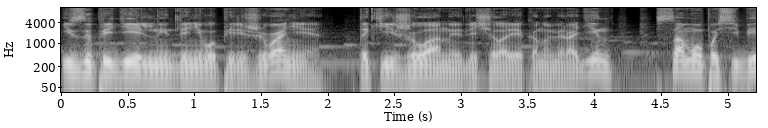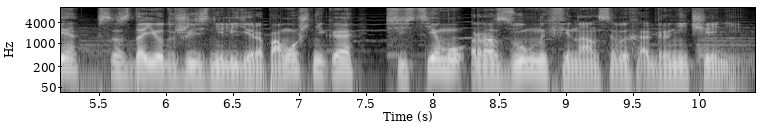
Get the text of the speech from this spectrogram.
и запредельные для него переживания, такие желанные для человека номер один, само по себе создает в жизни лидера-помощника систему разумных финансовых ограничений –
